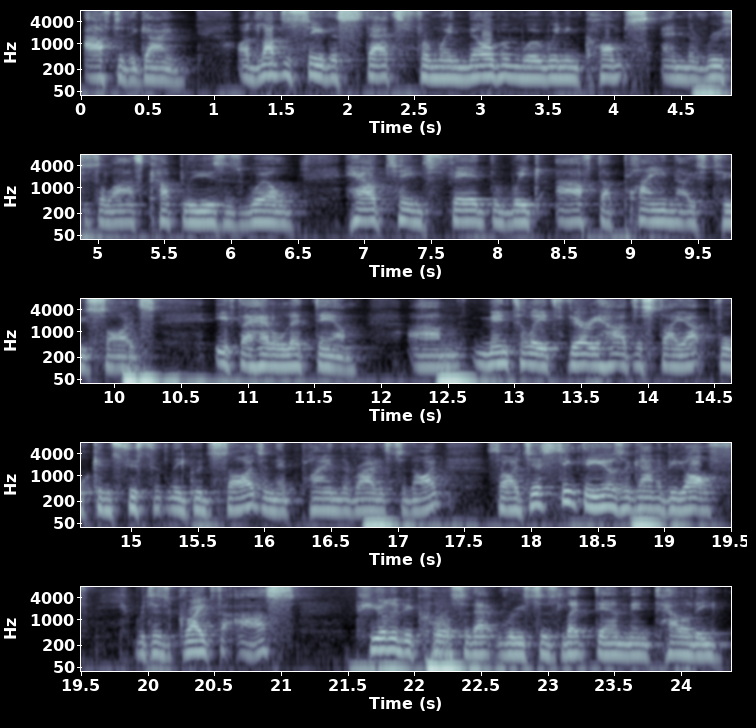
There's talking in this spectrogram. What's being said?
after the game. I'd love to see the stats from when Melbourne were winning comps and the Roosters the last couple of years as well, how teams fared the week after playing those two sides if they had a letdown. Um, mentally, it's very hard to stay up for consistently good sides, and they're playing the Raiders tonight. So I just think the Eels are going to be off, which is great for us, purely because of that Roosters letdown mentality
